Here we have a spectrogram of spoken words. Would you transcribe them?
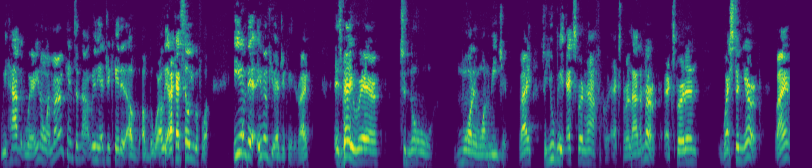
we have it where you know Americans are not really educated of, of the world. Like I told you before, even if even if you're educated, right, it's very rare to know more than one region, right? So you'll be an expert in Africa, expert in Latin America, expert in Western Europe, right?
